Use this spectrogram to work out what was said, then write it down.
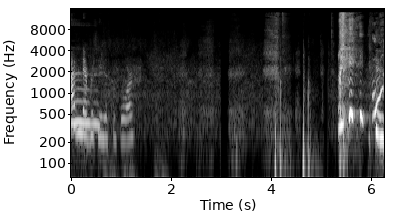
I've never seen this before. Oh,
